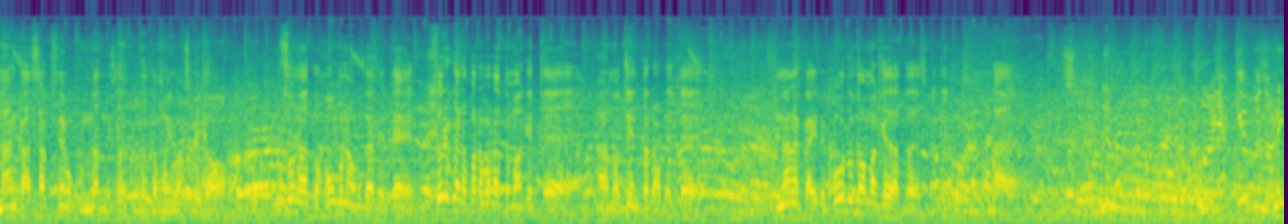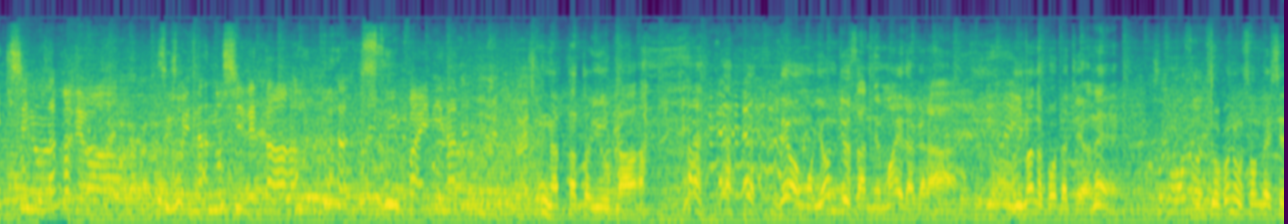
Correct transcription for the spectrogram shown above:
なんか作戦を組んだんですだと思いますけどその後ホームランを打たれてそれからバラバラと負けてあの点取られて7回でコールド負けだったですかね。はい。でもこの野球部の歴史の中ではすごい名の知れた 先輩になって。なったというか。でももう43年前だから今の子たちはねどこにも存在して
